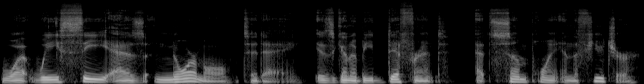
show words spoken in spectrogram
what we see as normal today is going to be different at some point in the future.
